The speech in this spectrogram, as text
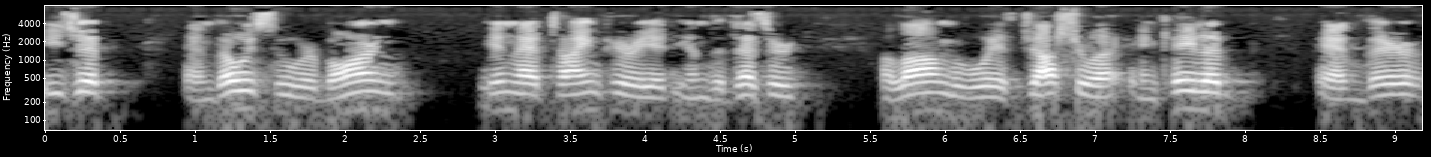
Egypt and those who were born in that time period in the desert, along with Joshua and Caleb and their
